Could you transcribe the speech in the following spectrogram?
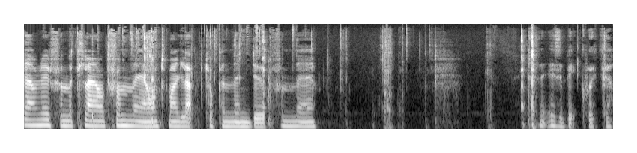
download from the cloud from there onto my laptop and then do it from there. It is a bit quicker.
